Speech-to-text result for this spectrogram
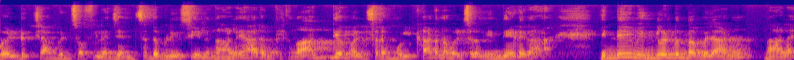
World champions of legends W C L നാളെ ആരംഭിക്കുന്നു. ആദ്യ മത്സരം ഉദ്ഘാടന മത്സരം ഇന്ത്യയുടേതാണ്. ഇന്ത്യയും ഇംഗ്ലണ്ടും തമ്മിലാണ് നാളെ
